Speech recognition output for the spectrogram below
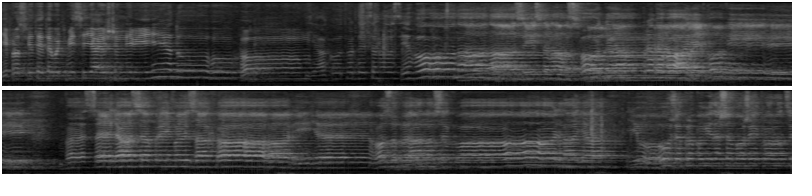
і просвітити во тьмі сіяючим невідіння духом. Як утвердиться милость Його на нас, істина Господня пребиває вовік. Веселяся, прийми Захаріє, возупи Анна всехвальная, юже проповідаше Божий пророці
